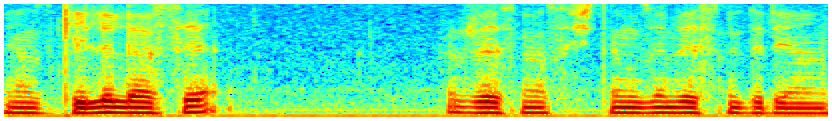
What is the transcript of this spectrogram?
Yalnız gelirlerse resmen sıçtığımızın resmidir yani.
